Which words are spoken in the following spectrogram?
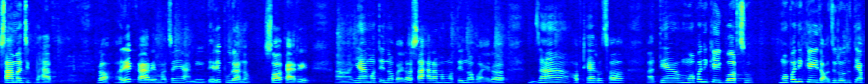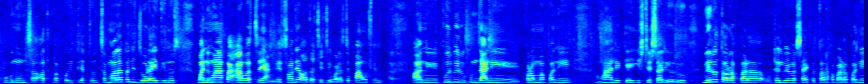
सामाजिक भाव र हरेक कार्यमा चाहिँ हामी धेरै पुरानो सहकार्य यहाँ मात्रै नभएर सहारामा मात्रै नभएर जहाँ अप्ठ्यारो छ त्यहाँ म पनि केही गर्छु। म पनि केही हजुरहरू त्यहाँ पुग्नुहुन्छ अथवा कोही त्यस्तो हुन्छ मलाई पनि जोडाइदिनुहोस् भन्ने उहाँको आवाज चाहिँ हामीले सधैँ अध्यक्षज्यूबाट चाहिँ पाउँथ्यौँ। अनि पूर्वी रुकुम जाने क्रममा पनि उहाँले केही स्टेसनरीहरू मेरो तर्फबाट होटल व्यवसायको तर्फबाट पनि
